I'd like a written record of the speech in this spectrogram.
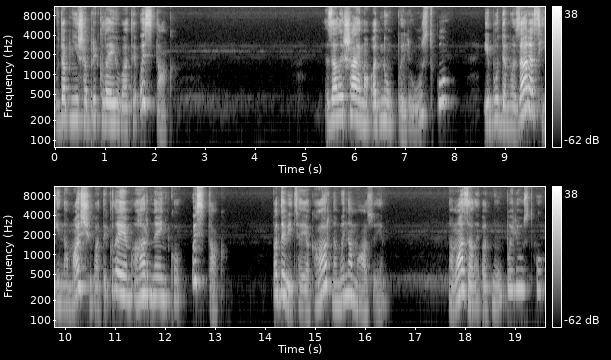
вдобніше приклеювати. Ось так. Залишаємо одну пелюстку і будемо зараз її намащувати клеєм гарненько. Ось так. Подивіться, як гарно ми намазуємо. Намазали одну пелюстку,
